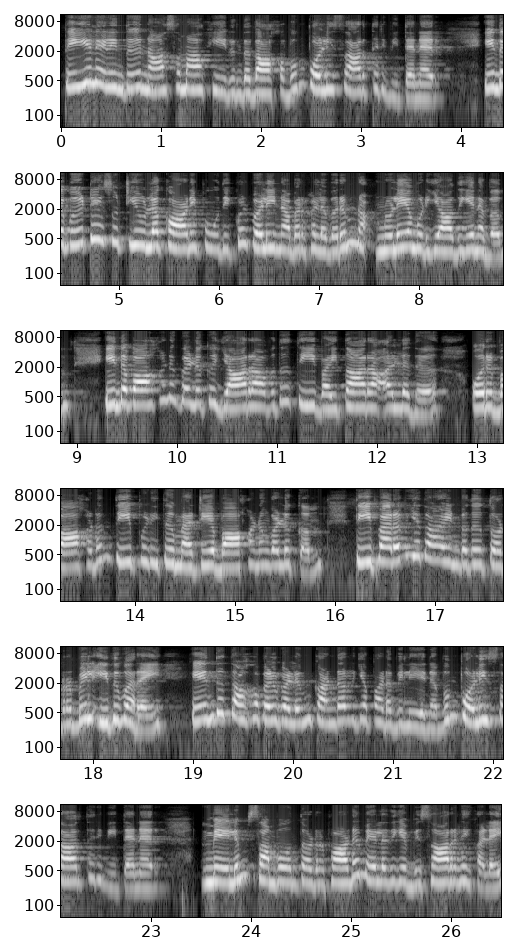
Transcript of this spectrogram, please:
தீயில் எரிந்து நாசமாகி இருந்ததாகவும் போலீசார் தெரிவித்தனர். இந்த வீட்டை சுற்றியுள்ள காணி பகுதிக்குள் வெளிநபர்கள் எவரும் ந- நுழைய முடியாது எனவும் இந்த வாகனங்களுக்கு யாராவது தீ வைத்தாரா அல்லது ஒரு வாகனம் தீப்பிடித்து மாற்றிய வாகனங்களுக்கும் தீ பரவியதா என்பது தொடர்பில் இதுவரை எந்த தகவல்களும் கண்டறியப்படவில்லை எனவும் போலீசார் தெரிவித்தனர். மேலும் சம்பவம் தொடர்பான மேலதிக விசாரணைகளை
